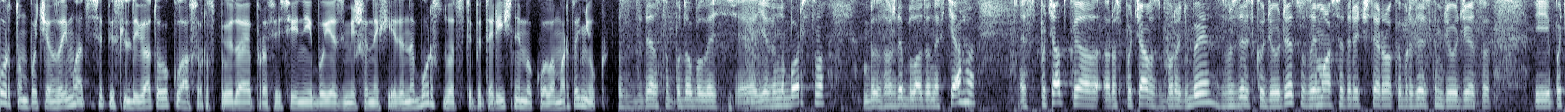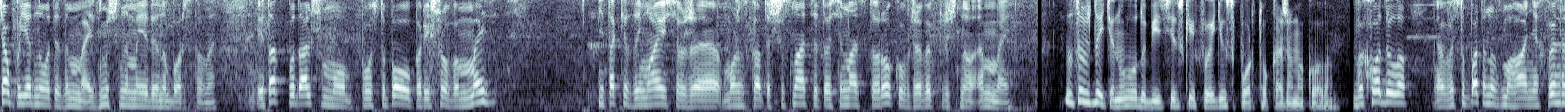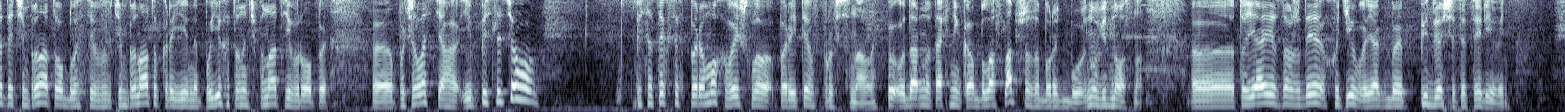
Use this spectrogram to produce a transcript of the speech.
Спортом почав займатися після 9 класу, розповідає професійний боєць змішаних єдиноборств 25-річний Микола Мартинюк. З дитинства подобались е, єдиноборства, завжди була до них тяга. Е, Спочатку я розпочав з боротьби, з бразильського джиу-джитсу, займався 3-4 роки бразильським джиу-джитсу і почав поєднувати з ММА, змішаними єдиноборствами. І так в подальшому поступово перейшов в ММА. І так я займаюся вже, можна сказати, з 16-17 року вже виключно ММА. Завжди тянуло до бійцівських видів спорту, каже Микола. Виходило е, виступати на змаганнях, виграти чемпіонат області, чемпіонат України, поїхати на чемпіонат Європи. Е, Почалась тяга. І після цього, після цих всіх перемог, вийшло перейти в професіонали. Ударна техніка була слабша за боротьбу, ну відносно. Е, То я і завжди хотів якби підвищити цей рівень.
